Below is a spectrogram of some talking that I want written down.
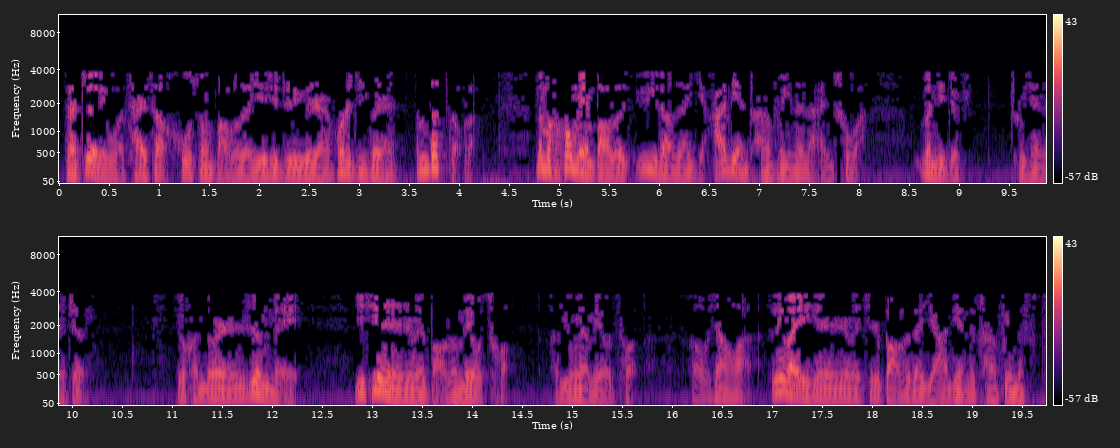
在这里，我猜测护送保罗的也许只有一个人或者几个人，他们都走了。那么后面保罗遇到在雅典传福音的难处啊，问题就出现在这里。有很多人认为，一些人认为保罗没有错，永远没有错，偶像化了；另外一些人认为，其实保罗在雅典的传福音的策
